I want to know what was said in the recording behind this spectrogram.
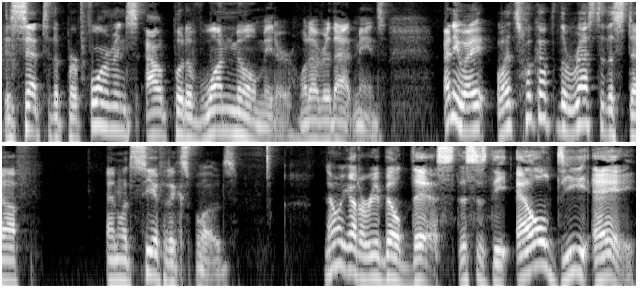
is set to the performance output of one millimeter, whatever that means. Anyway, let's hook up the rest of the stuff, and let's see if it explodes. Now we got to rebuild this. This is the LDA.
